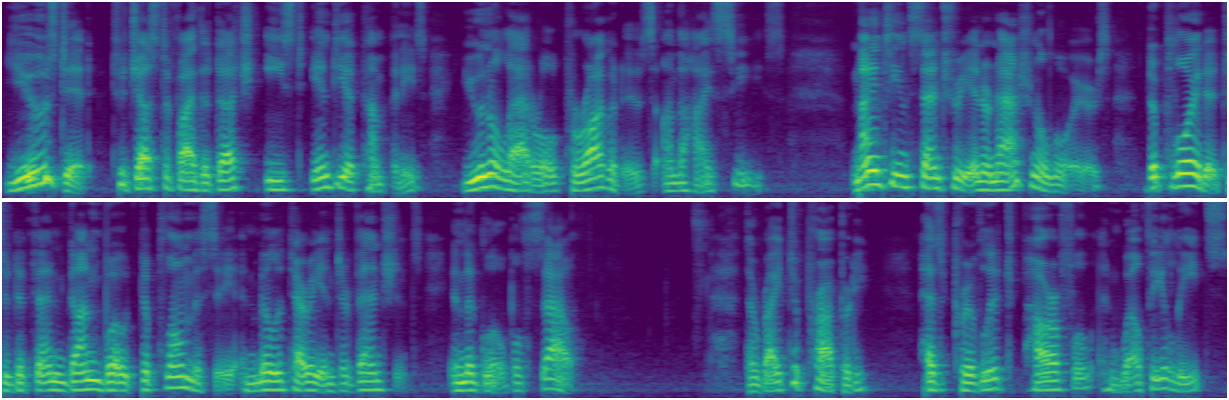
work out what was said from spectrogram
used it to justify the Dutch East India Company's unilateral prerogatives on the high seas. 19th century international lawyers deployed it to defend gunboat diplomacy and military interventions in the global south. The right to property has privileged powerful and wealthy elites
